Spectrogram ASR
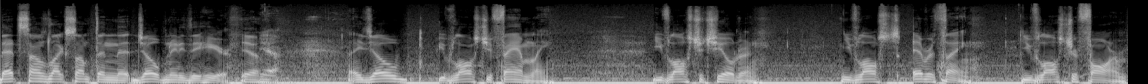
that sounds like something that Job needed to hear Yeah. Yeah. Hey, Job, you've lost your family. You've lost your children. You've lost everything. You've lost your farm.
